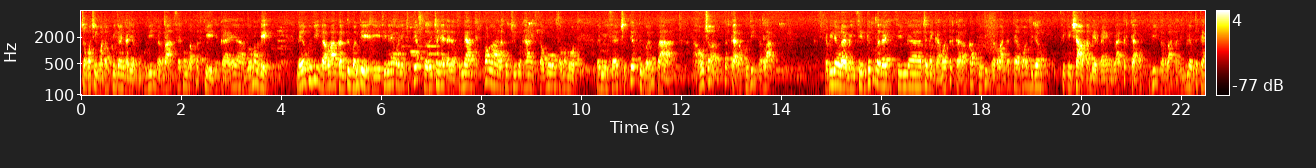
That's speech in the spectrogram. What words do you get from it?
trong quá trình hoạt động kinh doanh đà điểu của quý vị và các bạn sẽ không gặp bất kỳ những cái à, vướng mắc gì nếu quý vị và các bạn cần tư vấn gì thì xin hãy gọi điện trực tiếp tới trang đại đầu phương nam, hotline là 0912 60 611 đây mình sẽ trực tiếp tư vấn và à, hỗ trợ tất cả các quý vị và các bạn. Cái video này mình xin kết thúc ở đây. Xin à, chân thành cảm ơn tất cả các quý vị và các bạn đã theo dõi video. Xin kính chào, tạm biệt và hẹn gặp lại tất cả các quý vị và các bạn ở những video tiếp theo.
